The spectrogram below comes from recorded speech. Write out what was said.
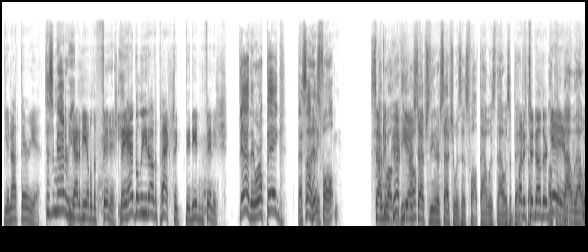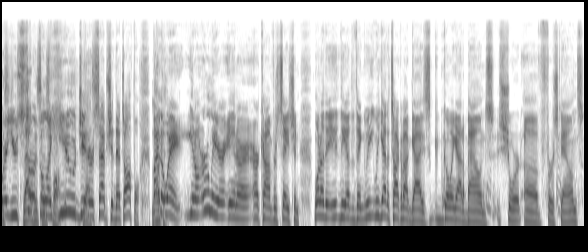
you're not there yet. Doesn't matter. You got to be able to finish. They had the lead on the pack. They, they didn't finish. Yeah, they were up big. That's not his fault. Second well, pick, the yo. interception. The interception was his fault. That was that was a bad. But it's another Okay, game that- that where was- you that was circle a fault. huge Yes. interception. That's awful. By the way, you know, earlier in our, our conversation, one of the the other thing we, we got to talk about guys going out of bounds short of first downs.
